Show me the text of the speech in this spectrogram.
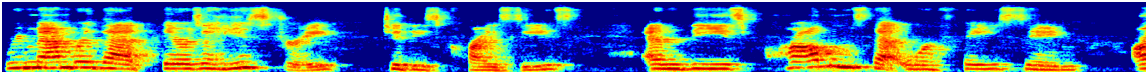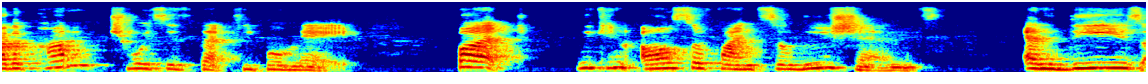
remember that there's a history to these crises, and these problems that we're facing are the product choices that people made. But we can also find solutions, and these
